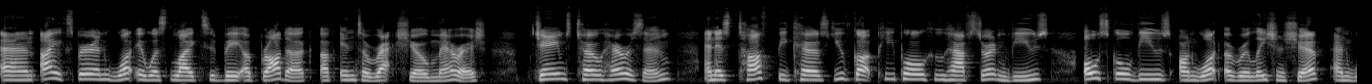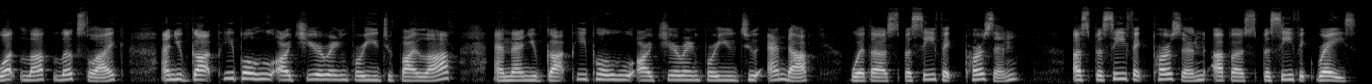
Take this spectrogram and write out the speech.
and I experienced what it was like to be a product of interracial marriage. James told Harrison, and it's tough because you've got people who have certain views old school views on what a relationship and what love looks like. And you've got people who are cheering for you to find love. And then you've got people who are cheering for you to end up with a specific person, a specific person of a specific race.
